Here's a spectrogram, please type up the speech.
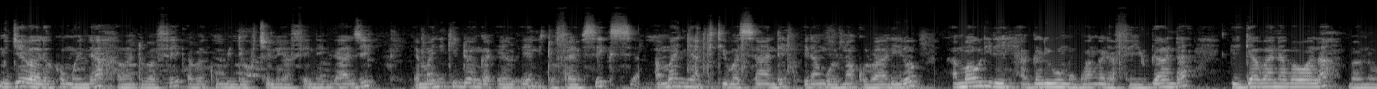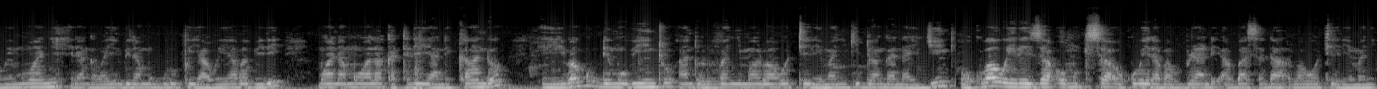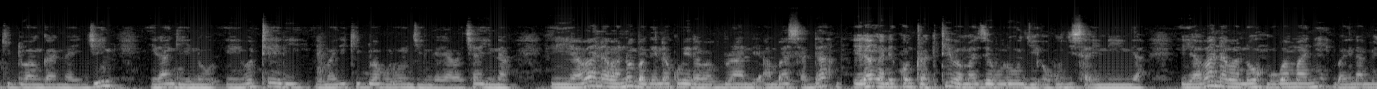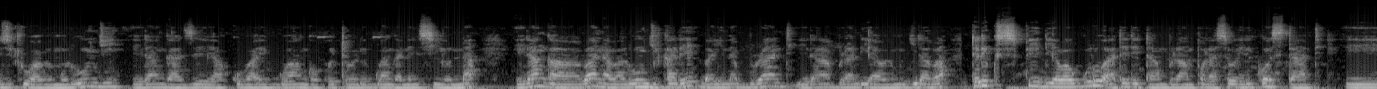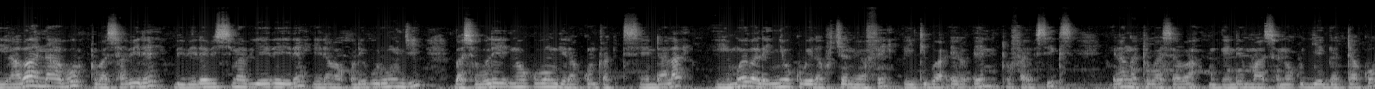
mugyebaleko mwena abantu baffe abeekumbidde ku kyeno yaffe neganzi emanyikiddwa nga ln 256 amannya mpitibwa sande era ngaolunaku lwaleero amawulire agaliwo mu ggwanga lyaffe uganda eg'abaana bawala bano bwe mumanyi era nga bayimbira mu gurupu yaabwe eyababiri mwana muwala katereyand kando e, bagudde mu bintu anti oluvannyuma lwa hoteri emanyikiddwa nga niging okubaweereza omukisa okubeera ba brand ambasada ba hoteri emanyikiddwa nga niging era ng'eno hoteri emanyikiddwa bulungi nga yabachina e, abaana bano bagenda kubeera ba brand ambasada era nga ne contract bamaze bulungi okugisayininga. E, abaana bano mubamanyi balina muziki waabwe mulungi era ng'aze akuba eggwanga okwetoola eggwanga n'ensi yonna era nga abaana balungi kale balina brand era brand yaabwe mugiraba. Teri ku sipiidi ya waggulu ate tetambula mpola so eri constant. E, abaana abo tubasabire bibeere bisima byereere era bakole bulungi basobole n'okubongera contracts endala. E, mwebale nnyo okubeera ku channel yaffe eyitibwa ln 256 era nga tubasaba mugende mu maaso n'okugyegattako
